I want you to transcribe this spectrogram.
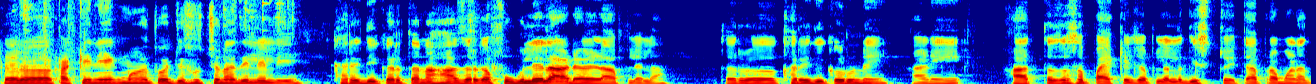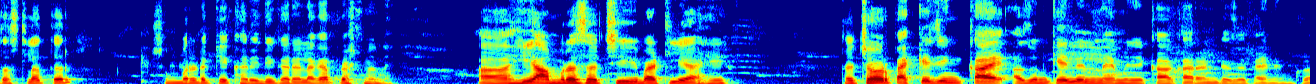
तर काकीने एक महत्त्वाची सूचना दिलेली. आहे खरेदी करताना हा जर का फुगलेला आढळला आपल्याला तर खरेदी करू नये. आणि हा आत्ता जसं पॅकेज आपल्याला दिसतोय त्या प्रमाणात असला तर शंभर टक्के खरेदी करायला काय प्रश्न नाही. ही आमरसाची बाटली आहे. त्याच्यावर पॅकेजिंग काय अजून केलेलं नाही म्हणजे का कारण त्याचं काय नेमकं?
